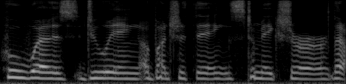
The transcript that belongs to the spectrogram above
who was doing a bunch of things to make sure that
